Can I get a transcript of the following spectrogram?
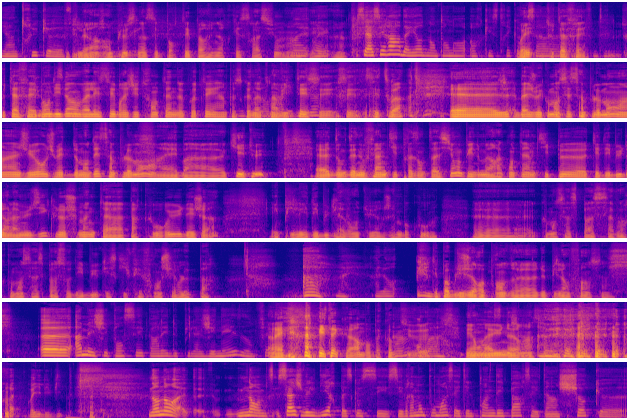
il y a- un truc. euh, là, en plus, là, c'est porté par une orchestration. hein, Ouais, ouais. hein. C'est assez rare d'ailleurs de l'entendre orchestré comme Oui, ça. tout à fait. Tout à fait. Bon, dis donc, on va laisser Brigitte Fontaine de côté, hein, parce On que notre invité, c'est toi. Euh, je, ben, je vais commencer simplement, hein, Gio, je vais te demander simplement, eh ben, euh, qui es-tu? Euh, Donc, de nous faire une petite présentation, et puis de me raconter un petit peu euh, tes débuts dans la musique, le chemin que tu as parcouru déjà, et puis les débuts de l'aventure. J'aime beaucoup. Euh, comment ça se passe, savoir comment ça se passe au début, qu'est-ce qui fait franchir le pas? Ah, ouais. Alors, T'es pas obligé de reprendre euh, depuis l'enfance. hein? Euh, ah, mais j'ai pensé parler depuis la genèse, en fait. Ouais, d'accord. Bon, bah, comme Hein, tu on veux. va- Mais on a une heure. Hein, ouais, ouais, il est vite. Non, non, euh, non, ça je vais le dire parce que c'est c'est vraiment pour moi, ça a été le point de départ, ça a été un choc euh,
